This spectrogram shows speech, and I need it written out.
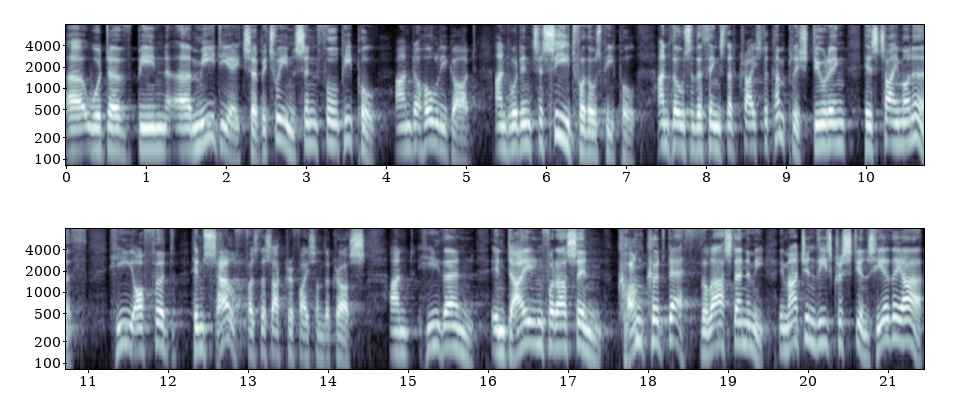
uh, would have been a mediator between sinful people and a holy God, and would intercede for those people. And those are the things that Christ accomplished during his time on earth. He offered himself as the sacrifice on the cross. And he then, in dying for our sin, conquered death, the last enemy. Imagine these Christians, here they are,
